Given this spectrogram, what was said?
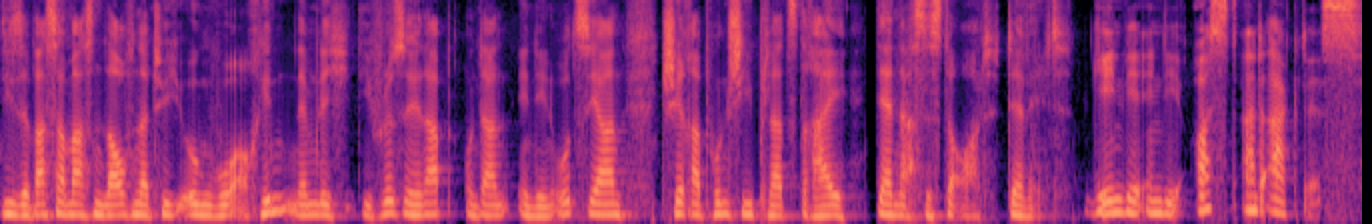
Diese Wassermassen laufen natürlich irgendwo auch hin, nämlich die Flüsse hinab und dann in den Ozean. Chirapunchi Platz 3, der nasseste Ort der Welt. Gehen wir in die Ostantarktis.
